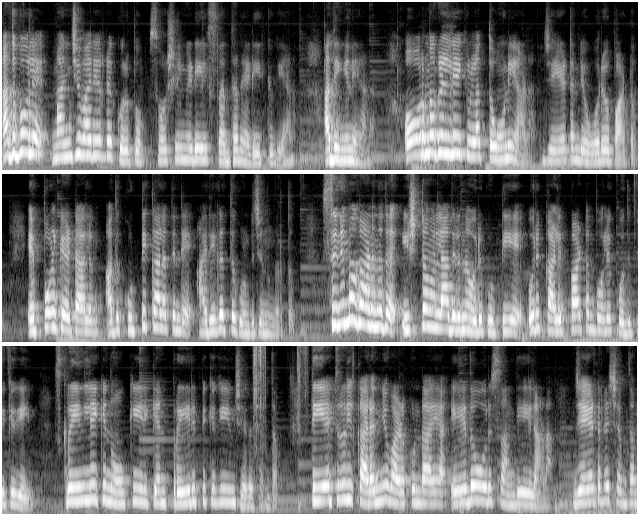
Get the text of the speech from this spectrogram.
അതുപോലെ മഞ്ജു വാര്യരുടെ കുറിപ്പും സോഷ്യൽ മീഡിയയിൽ ശ്രദ്ധ നേടിയിരിക്കുകയാണ്. അതിങ്ങനെയാണ്. ഓർമ്മകളിലേക്കുള്ള തോണിയാണ് ജയേട്ടന്റെ ഓരോ പാട്ടും. എപ്പോൾ കേട്ടാലും അത് കുട്ടിക്കാലത്തിന്റെ അരികത്ത് കൊണ്ടുചെന്ന് നിർത്തും. സിനിമ കാണുന്നത് ഇഷ്ടമല്ലാതിരുന്ന ഒരു കുട്ടിയെ ഒരു കളിപ്പാട്ടം പോലെ കൊതിപ്പിക്കുകയും സ്ക്രീനിലേക്ക് നോക്കിയിരിക്കാൻ പ്രേരിപ്പിക്കുകയും ചെയ്ത ശബ്ദം. തിയേറ്ററിൽ കരഞ്ഞു വഴക്കുണ്ടായ ഏതോ ഒരു സന്ധ്യയിലാണ് ജയേട്ടന്റെ ശബ്ദം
